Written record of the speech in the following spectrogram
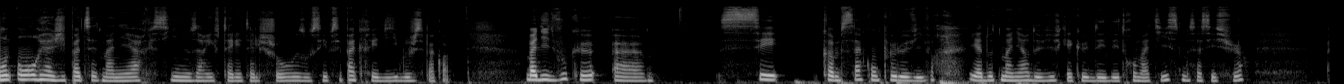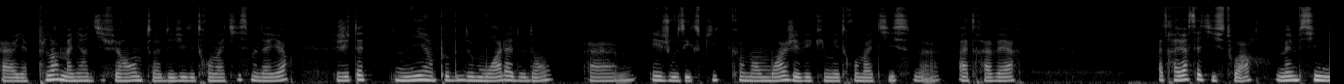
On ne réagit pas de cette manière s'il nous arrive telle et telle chose, ou c'est pas crédible, ou je sais pas quoi. Bah dites-vous que c'est comme ça qu'on peut le vivre. Il y a d'autres manières de vivre quelques des, des traumatismes, ça c'est sûr. Euh, il y a plein de manières différentes de vivre des traumatismes d'ailleurs. J'ai peut-être mis un peu de moi là-dedans euh, et je vous explique comment moi j'ai vécu mes traumatismes à travers, à travers cette histoire, même si,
